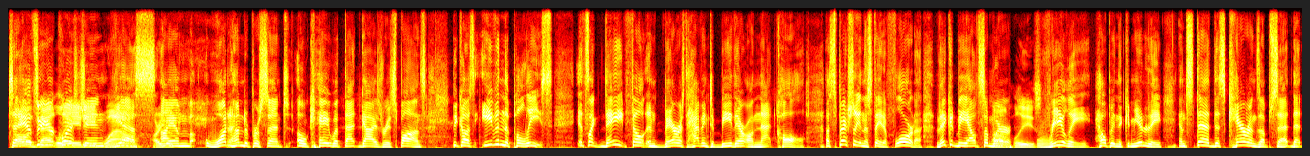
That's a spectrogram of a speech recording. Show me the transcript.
To Oh, answer your question, Wow. yes, I am 100% okay with that guy's response because even the police, it's like they felt embarrassed having to be there on that call, especially in the state of Florida. They could be out somewhere Oh, really helping the community. Instead, this Karen's upset that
